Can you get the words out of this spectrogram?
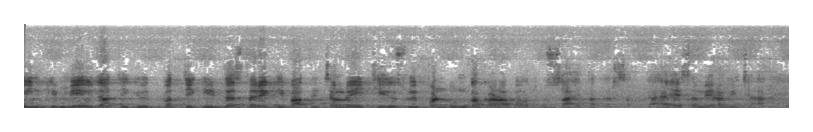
इनकी मेव जाति की उत्पत्ति की दस तरह की बातें चल रही थी, उसमें पंडून का कड़ा बहुत कुछ सहायता कर सकता है, ऐसा मेरा विचार है।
